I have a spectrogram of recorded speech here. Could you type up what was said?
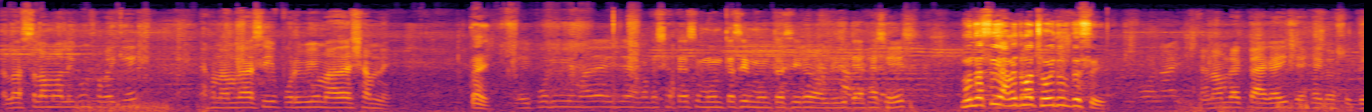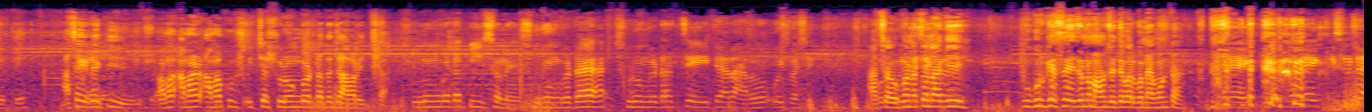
হ্যালো আসসালামু আলাইকুম সবাইকে। এখন আমরা আছি পরিবী মাজার সামনে। তাই? এই পরিবী মাজার এই যে আমাদের সাথে আছে মুনতাসির মুনতাসিরের অলরেডি দেখা শেষ। মুন্দাসি আমি তোমার ছবি তুলতেছি। এখন আমরা একটা আগাই দেখাই দর্শকদেরকে। আচ্ছা এটা কি? আমার আমার আমার খুব ইচ্ছা সুরঙ্গটাতে যাওয়ার ইচ্ছা। সুরঙ্গটা পিছনে সুরঙ্গটা সুরঙ্গটা হচ্ছে এইটার আরও ওই পাশে। আচ্ছা ওখানে তো নাকি কুকুর গেছে এই জন্য মানুষ যেতে পারবে না এমনটা। হ্যাঁ, কিছুটা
